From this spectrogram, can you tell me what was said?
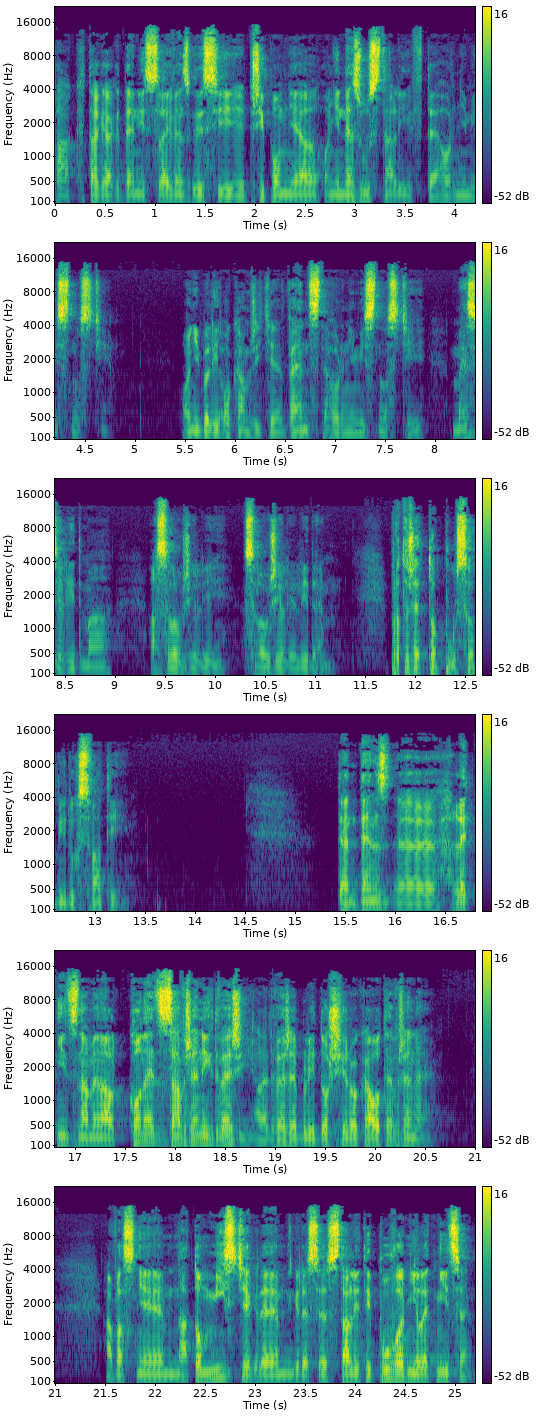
tak, tak jak Dennis Slavens kdysi připomněl, oni nezůstali v té horní místnosti. Oni byli okamžitě ven z té horní místnosti mezi lidma a sloužili, sloužili lidem. Protože to působí Duch Svatý. Ten den e, letnic znamenal konec zavřených dveří, ale dveře byly doširoka otevřené. A vlastně na tom místě, kde, kde se staly ty původní letnice,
